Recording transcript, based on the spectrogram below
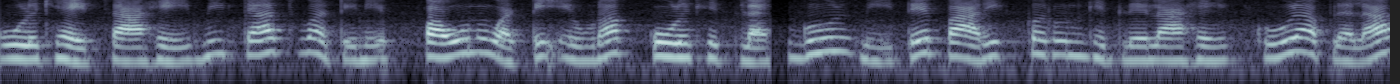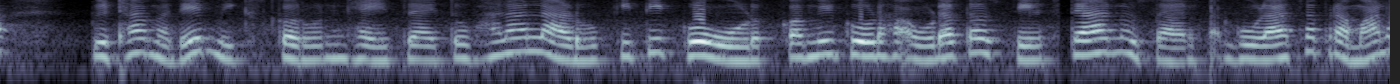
गुळ घ्यायचा आहे. मी त्याच वाटीने पाऊन वाटी एवढा गुळ घेतलाय. गुळ मी ते बारीक करून घेतलेला आहे. गुळ आपल्याला पिठामध्ये मिक्स करून घ्यायचा आहे. तुम्हाला लाडू किती गोड कमी गोड आवडत असतील त्यानुसार गुळाचं प्रमाण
